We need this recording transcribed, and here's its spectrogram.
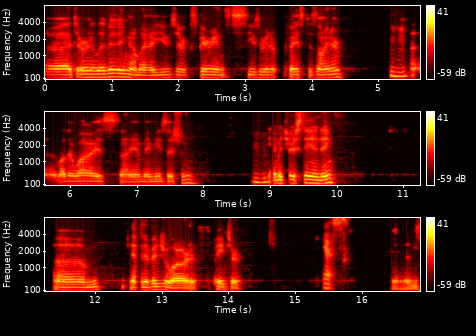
Uh, to earn a living, I'm a user experience, user interface designer. Mhm. Uh, otherwise, I am a musician, hmm amateur standing, um, and a visual artist, painter. Yes. And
